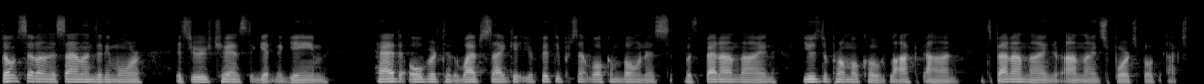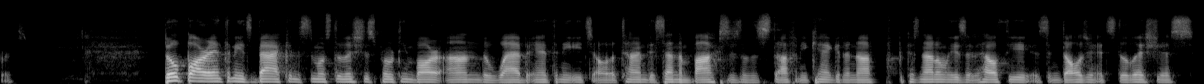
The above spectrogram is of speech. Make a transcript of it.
Don't sit on the sidelines anymore. It's your chance to get in the game. Head over to the website, get your 50% welcome bonus with Bet Online. Use the promo code Locked On. It's Bet Online, your online sportsbook experts. Built Bar Anthony is back, and it's the most delicious protein bar on the web. Anthony eats all the time. They send him boxes of the stuff, and he can't get enough because not only is it healthy, it's indulgent, it's delicious,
